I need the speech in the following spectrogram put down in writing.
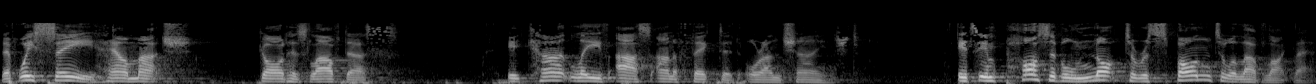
Now, if we see how much God has loved us, it can't leave us unaffected or unchanged. It's impossible not to respond to a love like that.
